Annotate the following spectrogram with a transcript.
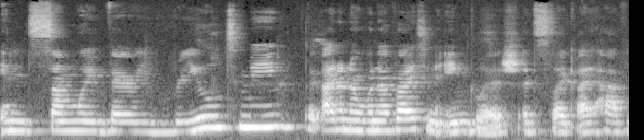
in some way very real to me. But I don't know, when I write in English, it's like I have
